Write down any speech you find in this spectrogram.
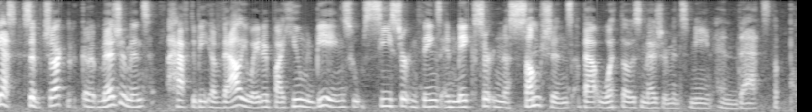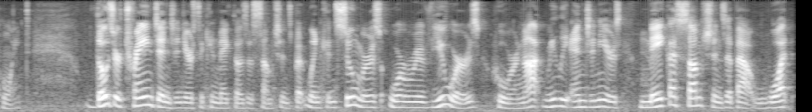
Yes, subject uh, measurements have to be evaluated by human beings who see certain things and make certain assumptions about what those measurements mean, and that's the point those are trained engineers that can make those assumptions, but when consumers or reviewers who are not really engineers make assumptions about what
